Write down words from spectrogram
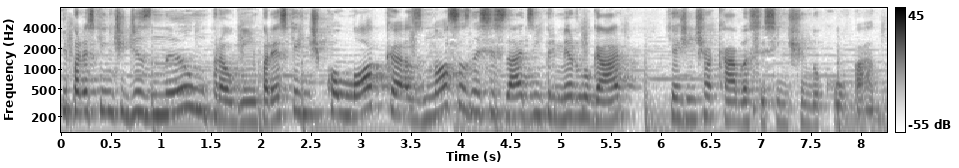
e parece que a gente diz não para alguém, parece que a gente coloca as nossas necessidades em primeiro lugar que a gente acaba se sentindo culpado.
